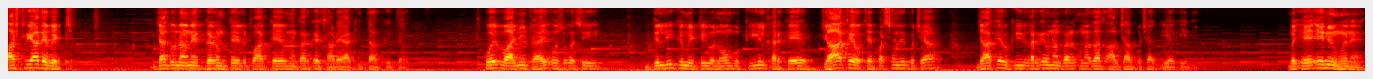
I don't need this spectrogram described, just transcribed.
ਆਸਟਰੀਆ ਦੇ ਵਿੱਚ, ਜਦ ਉਹਨਾਂ ਨੇ ਗਰਮ ਤੇਲ ਪਾ ਕੇ ਉਹਨਾਂ ਕਰਕੇ ਸਾੜਿਆ, ਕੀਤਾ ਕੀਤਾ, ਕੋਈ ਆਵਾਜ਼ ਨਹੀਂ ਉਠਾਈ। ਉਸ ਵਕਤ ਅਸੀਂ ਦਿੱਲੀ ਕਮੇਟੀ ਵੱਲੋਂ ਵਕੀਲ ਕਰਕੇ ਜਾ ਕੇ ਉੱਥੇ ਪਰਸਨਲੀ ਪੁੱਛਿਆ, ਜਾ ਕੇ ਵਕੀਲ ਕਰਕੇ ਉਹਨਾਂ ਉਹਨਾਂ ਦਾ ਹਾਲ ਚਾਲ ਪੁੱਛਿਆ, ਕੀ ਹੈ, ਕੀ ਨਹੀਂ। ਬਈ ਇਹ ਇਹ ਨਹੀਂ ਹੁਮਨ ਹੈ।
